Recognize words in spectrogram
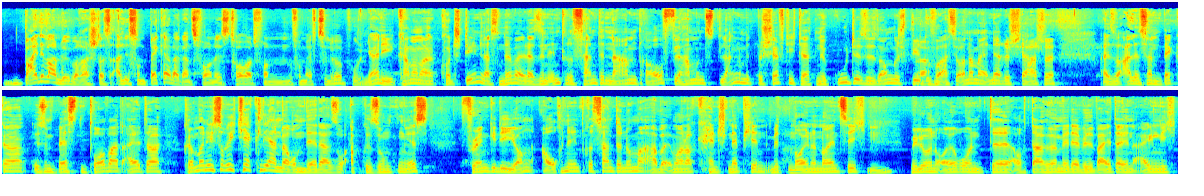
beide waren wir überrascht, dass Alisson Becker da ganz vorne ist, Torwart von, vom FC Liverpool. Ja, die kann man mal kurz stehen lassen, ne? weil da sind interessante Namen drauf. Wir haben uns lange mit beschäftigt. Der hat eine gute Saison gespielt. Ja. Du warst ja auch noch mal in der Recherche. Also Alisson Becker ist im besten Torwartalter. Können wir nicht so richtig erklären, warum der da so abgesunken ist. Frankie de Jong, auch eine interessante Nummer, aber immer noch kein Schnäppchen mit 99 mhm. Millionen Euro. Und äh, auch da hören wir, der will weiterhin eigentlich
